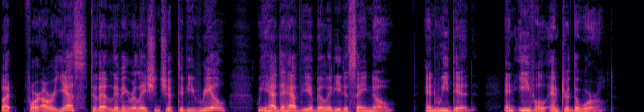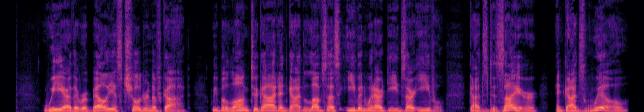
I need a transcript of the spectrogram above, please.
But for our yes to that living relationship to be real, we had to have the ability to say no. And we did, and evil entered the world. We are the rebellious children of God. We belong to God, and God loves us even when our deeds are evil. God's desire and God's will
